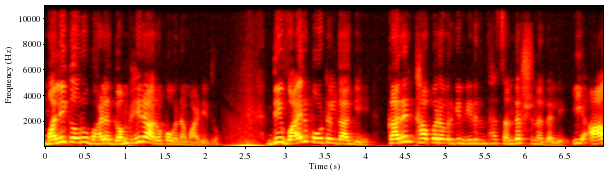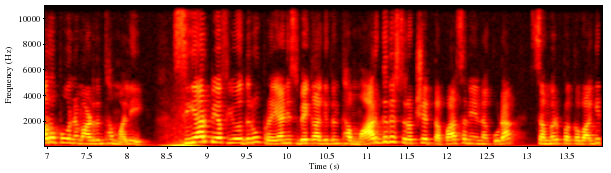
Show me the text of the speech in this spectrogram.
ಮಲಿಕ್ ಅವರು ಬಹಳ ಗಂಭೀರ ಆರೋಪವನ್ನ ಮಾಡಿದ್ರು. ದಿ ವೈರ್ ಪೋರ್ಟಲ್ಗಾಗಿ ಕರಣ್ ಥಾಪರ್ ಅವರಿಗೆ ನೀಡಿದಂತಹ ಸಂದರ್ಶನದಲ್ಲಿ ಈ ಆರೋಪವನ್ನ ಮಾಡಿದಂಥ ಮಲಿಕ್ ಸಿಆರ್ಪಿಎಫ್ ಯೋಧರು ಪ್ರಯಾಣಿಸಬೇಕಾಗಿದ್ದಂತಹ ಮಾರ್ಗದ ಸುರಕ್ಷೆ ತಪಾಸಣೆಯನ್ನು ಕೂಡ ಸಮರ್ಪಕವಾಗಿ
